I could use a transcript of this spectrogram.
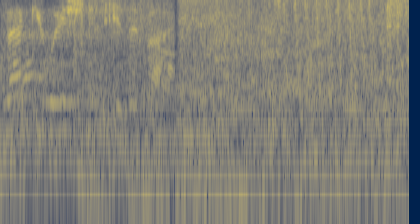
Evacuation is advised.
